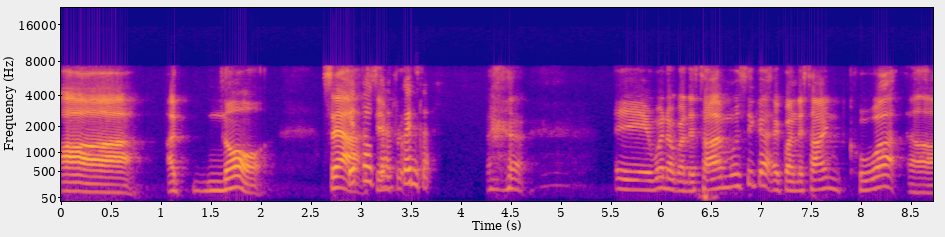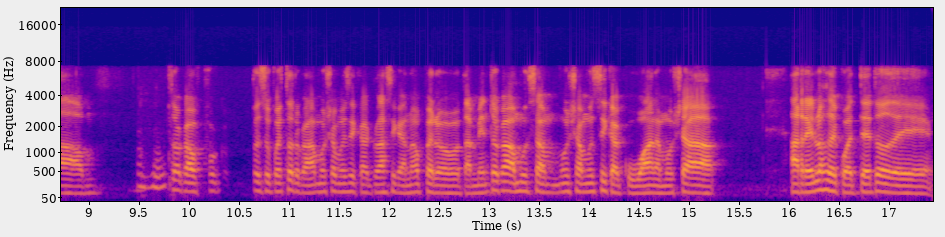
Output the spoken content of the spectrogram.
Ah, ah no. O sea, ¿Qué tocas? Cuenta. Eh, bueno, cuando estaba en música, eh, cuando estaba en Cuba, tocaba, por supuesto tocaba mucha música clásica, ¿no? Pero también tocaba mucha, mucha música cubana, mucha arreglos de cuarteto de,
